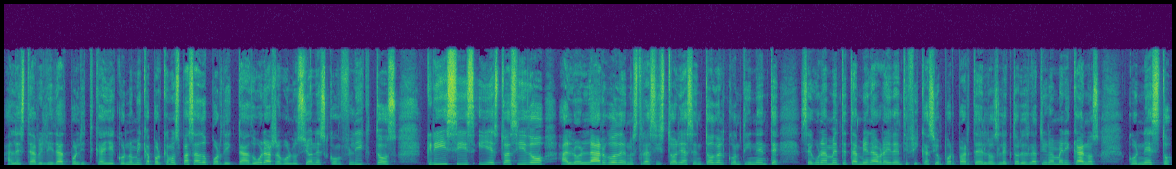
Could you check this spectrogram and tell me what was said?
a la estabilidad política y económica, porque hemos pasado por dictaduras, revoluciones, conflictos, crisis, y esto ha sido a lo largo de nuestras historias en todo el continente. Seguramente también habrá identificación por parte de los lectores latinoamericanos con esto,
